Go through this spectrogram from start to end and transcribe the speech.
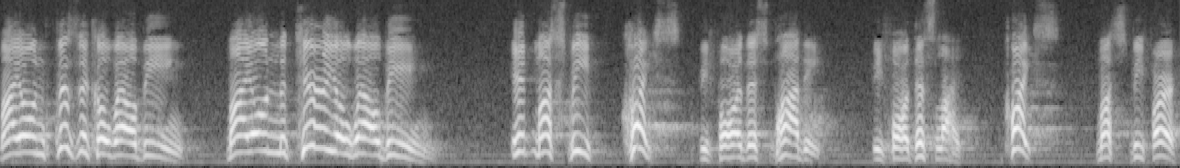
my own physical well being, my own material well being, it must be Christ before this body, before this life. Christ must be first.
